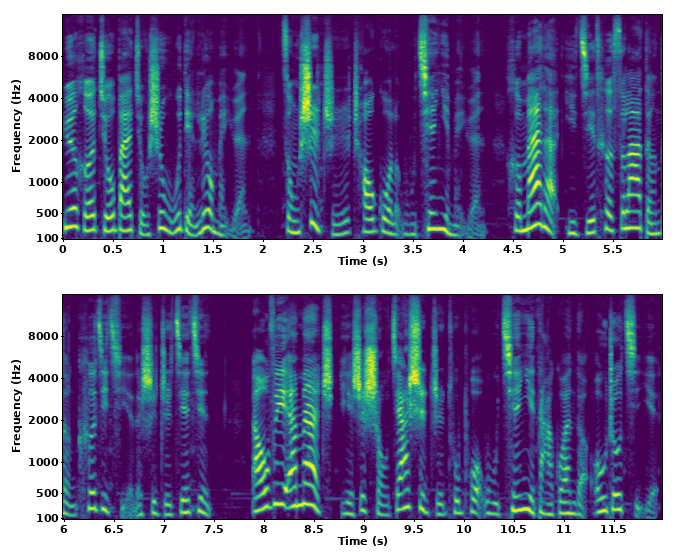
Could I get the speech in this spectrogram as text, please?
约合九百九十五点六美元，总市值超过了五千亿美元，和 Meta 以及特斯拉等等科技企业的市值接近。LVMH 也是首家市值突破五千亿大关的欧洲企业。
